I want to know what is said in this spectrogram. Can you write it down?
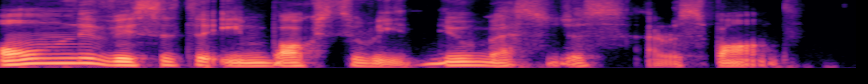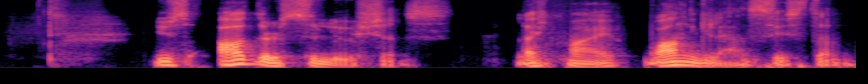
Only visit the inbox to read new messages and respond. Use other solutions like my one glance system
